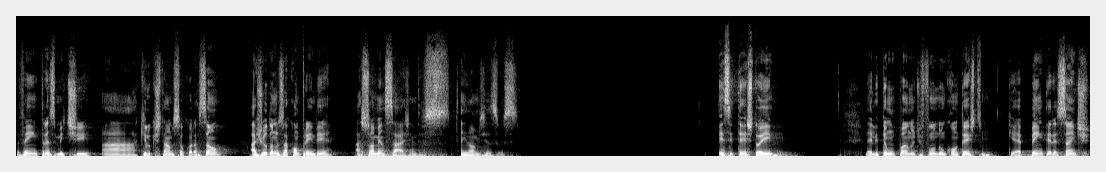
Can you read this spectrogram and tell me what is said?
Vem transmitir aquilo que está no seu coração. Ajuda-nos a compreender a sua mensagem, Deus. Em nome de Jesus. Esse texto aí, né, ele tem um pano de fundo, um contexto que é bem interessante,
